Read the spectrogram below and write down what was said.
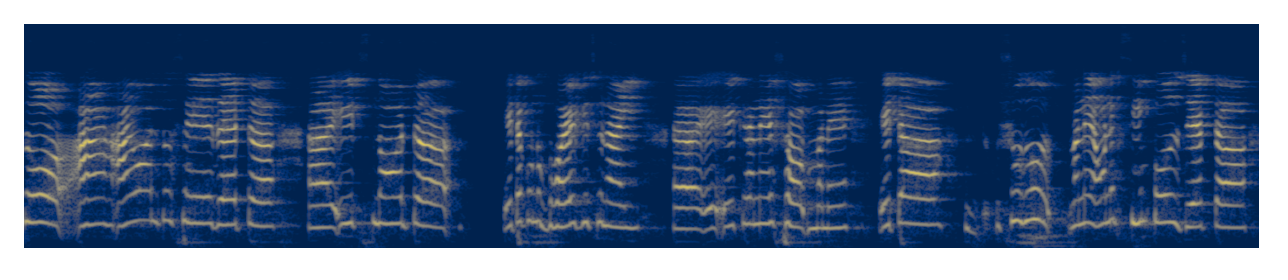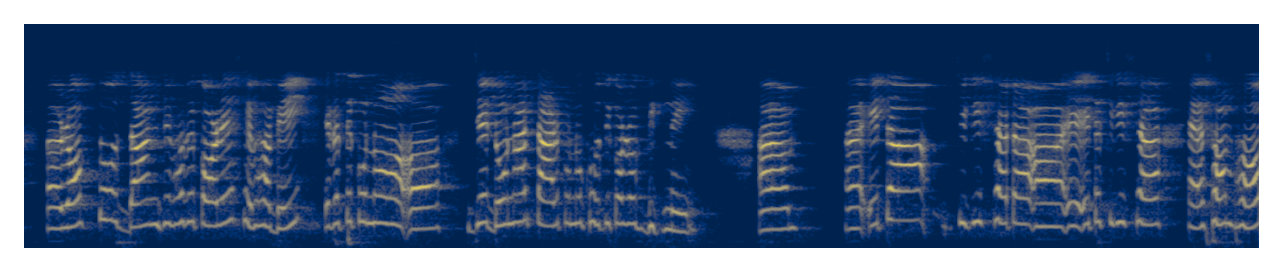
So uh, I want to say that uh, uh, it's not uh, এটা কোনো ভয়ের কিছু নাই। এখানে সব মানে এটা শুধু মানে অনেক সিম্পল যে একটা আহ, রক্ত দান যেভাবে করে সেভাবেই এটাতে কোনো যে ডোনার তার কোনো ক্ষতিকারক দিক নেই। এটা চিকিৎসাটা এটা চিকিৎসা সম্ভব।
